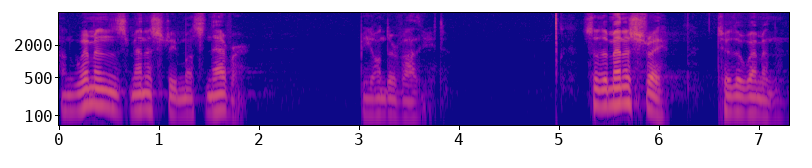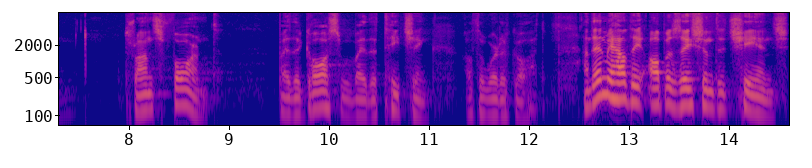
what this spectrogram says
And women's ministry must never be undervalued. So the ministry to the women, transformed by the gospel, by the teaching of the Word of God. And then we have the opposition to change.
